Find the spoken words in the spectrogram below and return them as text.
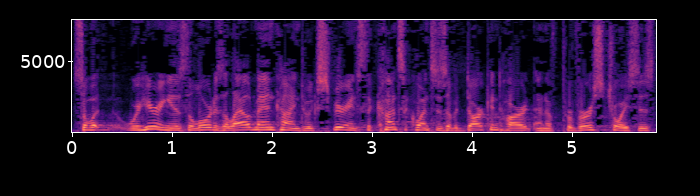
So what we're hearing is the Lord has allowed mankind to experience the consequences of a darkened heart and of perverse choices,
